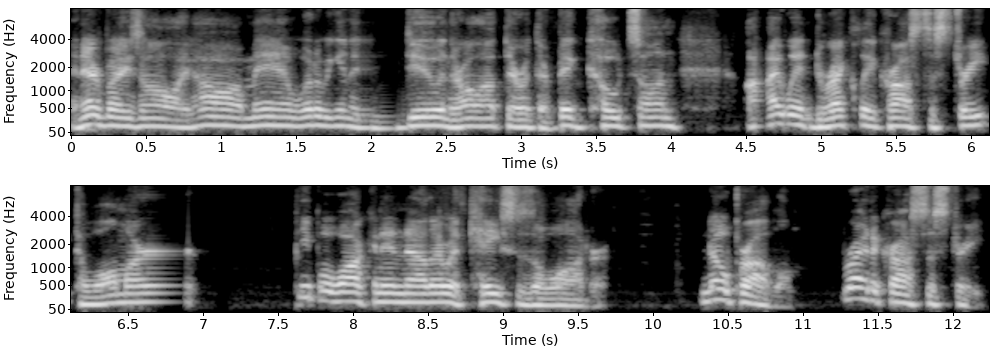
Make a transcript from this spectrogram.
and everybody's all like, "Oh man, what are we gonna do?" And they're all out there with their big coats on. I went directly across the street to Walmart. People walking in and out there with cases of water, no problem. Right across the street.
